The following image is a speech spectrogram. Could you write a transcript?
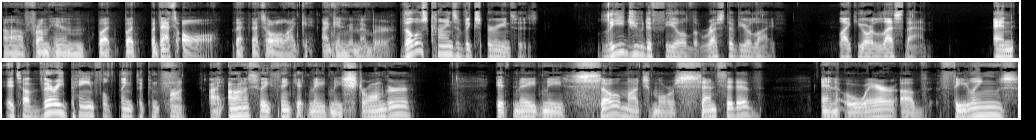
uh, from him, but but but that's all. That that's all I can I can remember. Those kinds of experiences lead you to feel the rest of your life like you're less than. And it's a very painful thing to confront. I honestly think it made me stronger. It made me so much more sensitive and aware of feelings.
